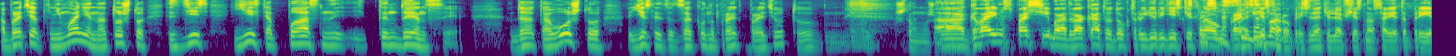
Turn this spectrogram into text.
обратят внимание на то, что здесь есть опасные тенденции да, того, что если этот законопроект пройдет, то что мы можем... А, говорим спасибо адвокату, доктору юридических спасибо. наук, профессору, председателю общественного совета при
